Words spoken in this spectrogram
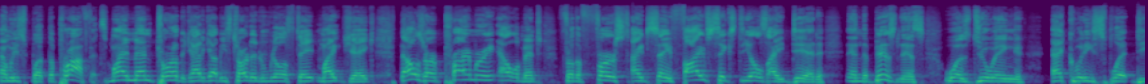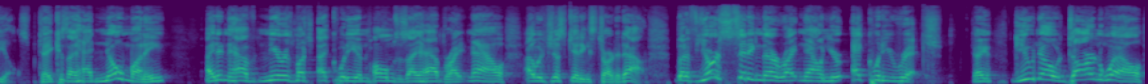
and we split the profits. My mentor, the guy that got me started in real estate, Mike Jake, that was our primary element for the first, I'd say, five, six deals I did in the business was doing equity split deals. Okay. Cause I had no money. I didn't have near as much equity in homes as I have right now. I was just getting started out. But if you're sitting there right now and you're equity rich, Okay. You know darn well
